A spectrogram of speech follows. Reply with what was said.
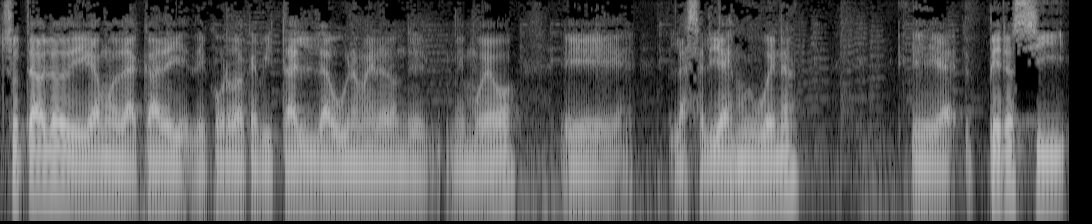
yo te hablo, digamos, de acá, de, de Córdoba Capital, de alguna manera donde me muevo. Eh, la salida es muy buena, eh, pero si,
